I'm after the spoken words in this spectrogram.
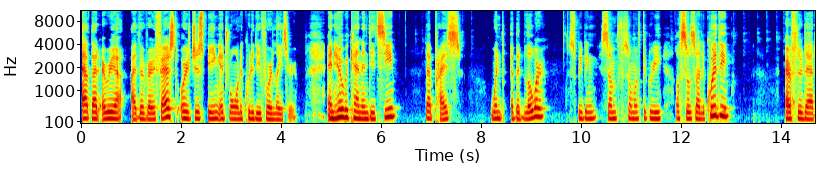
at that area either very fast or just being a draw on liquidity for later. And here we can indeed see that price went a bit lower sweeping some some of degree of sell-side liquidity. After that,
